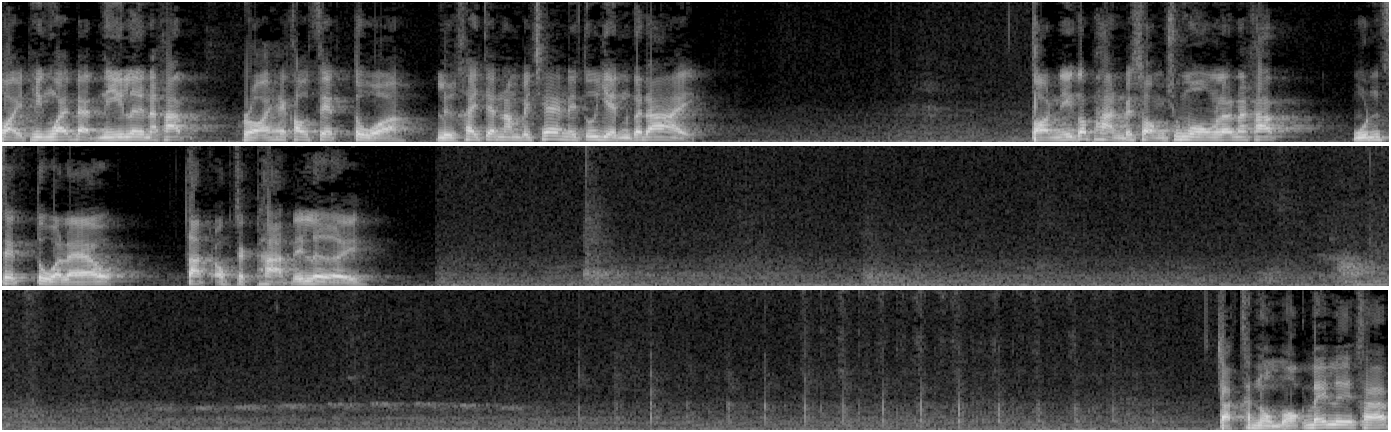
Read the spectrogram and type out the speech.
ปล่อยทิ้งไว้แบบนี้เลยนะครับ รอให้เขาเซ็ตตัว หรือใครจะนำไปแช่ในตู้เย็นก็ได้ ตอนนี้ก็ผ่านไป 2 ชั่วโมงแล้วนะครับ วุ้นเซ็ตตัวแล้ว ตัดออกจากถาดได้เลย ตักขนมออกได้เลยครับ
